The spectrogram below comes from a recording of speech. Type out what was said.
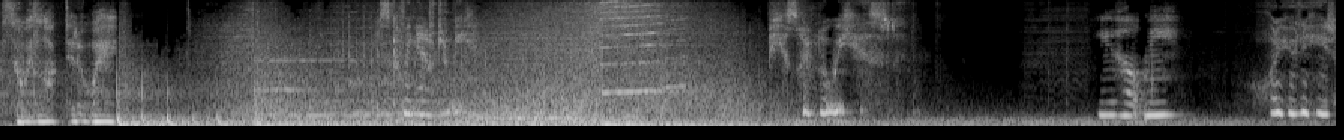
So we locked it away. It's coming after me. Because I'm the weakest. You help me. What do you need?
